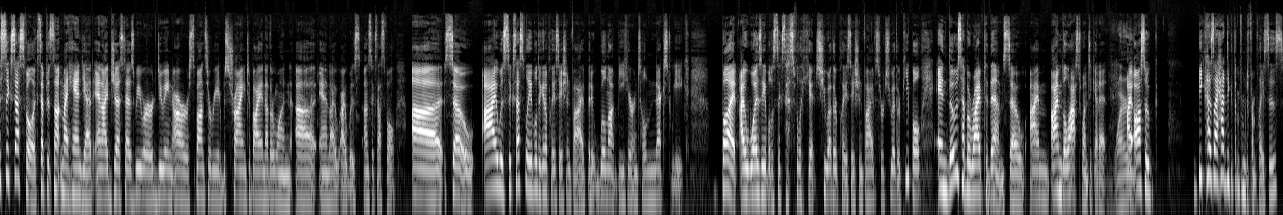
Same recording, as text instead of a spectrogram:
Successful, except it's not in my hand yet. And I just, as we were doing our sponsor read, was trying to buy another one, uh, and I, I, was unsuccessful. Uh, so I was successfully able to get a PlayStation Five, but it will not be here until next week but I was able to successfully get two other PlayStation 5s for two other people and those have arrived to them. So I'm I'm the last one to get it. Why I also because I had to get them from different places.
